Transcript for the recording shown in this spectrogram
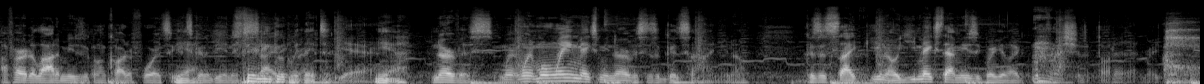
I've heard a lot of music on Carter Four. It's, it's going to be an Feeling exciting good with record. it. Yeah. Yeah. Nervous. When, when when Wayne makes me nervous is a good sign, you know, because it's like you know he makes that music where you're like, "Mm, I should have thought of that right there.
